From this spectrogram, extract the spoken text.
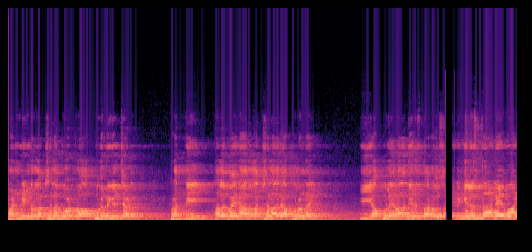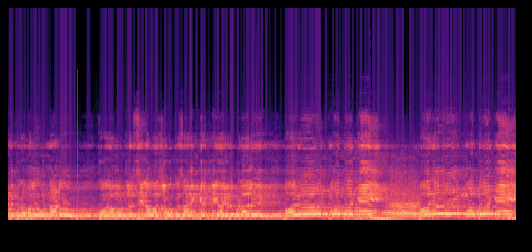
పన్నెండు లక్షల కోట్లు అప్పులు మిగిల్చాడు. ప్రతి తలపైన లక్షలాది అప్పులున్నాయి. ఈ అప్పులు ఎలా తీరుస్తారు నేను గెలుస్తానేమో అని భ్రమలో ఉన్నాడు. కొరముట్ల శ్రీనివాసులు ఒక్కసారి గట్టిగా వినపడాలి. భారత్ మాతాకి! భారత్ మాతాకి!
